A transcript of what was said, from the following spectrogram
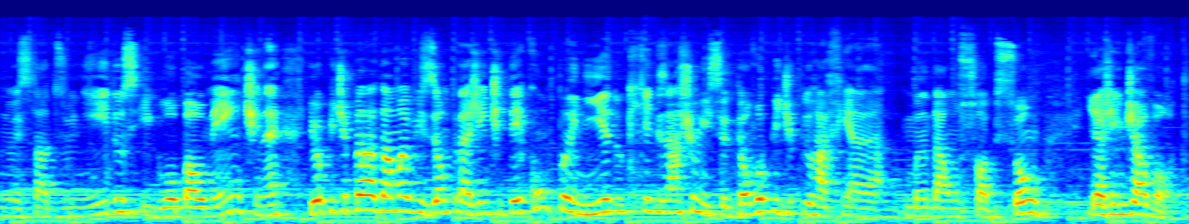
nos Estados Unidos e globalmente, né? E eu pedi para ela dar uma visão pra gente de companhia do que, que eles acham isso. Então eu vou pedir pro Rafinha mandar um sobe som e a gente já volta.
